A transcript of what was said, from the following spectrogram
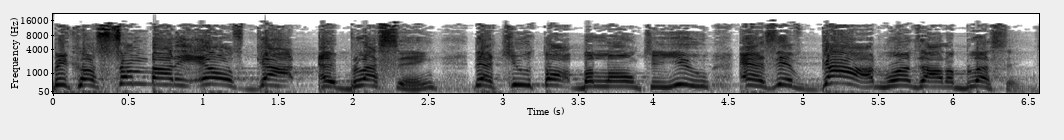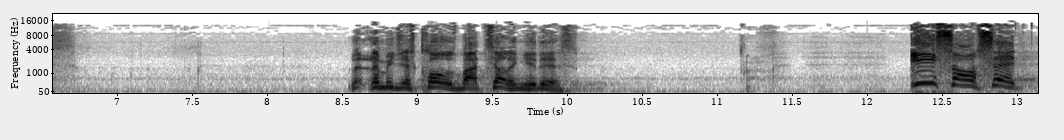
because somebody else got a blessing that you thought belonged to you as if God runs out of blessings. Let, let me just close by telling you this. Esau said,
